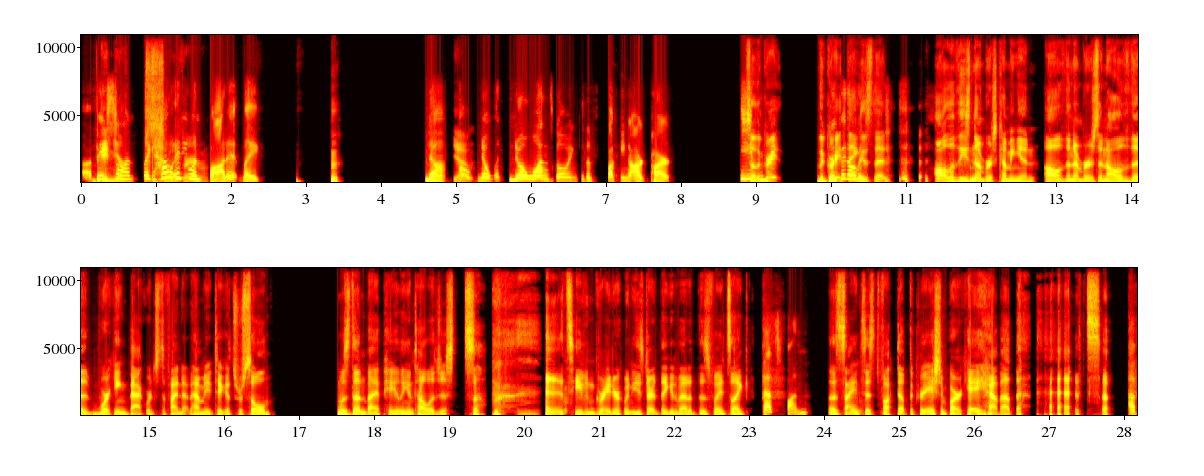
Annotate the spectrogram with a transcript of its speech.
Uh, based on like how so anyone very- bought it, like. no, Yeah. no one, no one's going to the fucking Ark Park. So the great the great thing is that all of these numbers coming in, all of the numbers and all of the working backwards to find out how many tickets were sold was done by a paleontologist. So it's even greater when you start thinking about it this way. It's like That's fun. a scientist fucked up the creation park. Hey, how about that? so, A Um,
